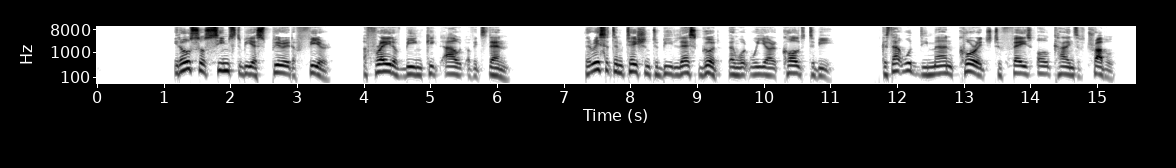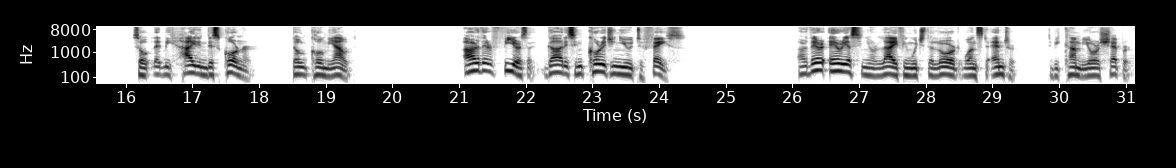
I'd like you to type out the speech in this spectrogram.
It also seems to be a spirit of fear, afraid of being kicked out of its den. There is a temptation to be less good than what we are called to be, because that would demand courage to face all kinds of trouble. So let me hide in this corner. Don't call me out. Are there fears that God is encouraging you to face? Are there areas in your life in which the Lord wants to enter, to become your shepherd?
